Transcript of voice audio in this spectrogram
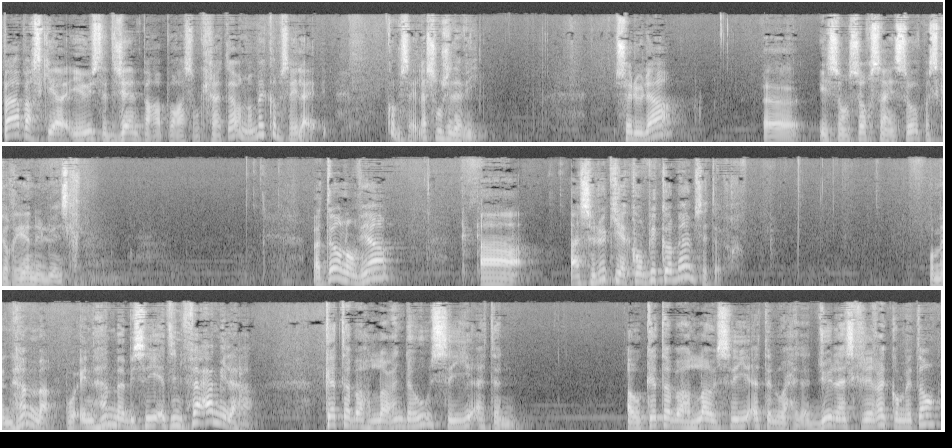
pas parce qu'il y, a eu cette gêne par rapport à son créateur, non, mais comme ça, il a, comme ça, il a changé d'avis. Celui-là, euh, il s'en sort sain et sauf parce que rien ne lui inscrit. Maintenant, on en vient à celui qui accomplit quand même cette œuvre. ومن هم وإن هم بسيئة فعملها كتبها الله عنده سيئة أو كتبها الله سيئة واحدة Dieu l'inscrira comme étant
